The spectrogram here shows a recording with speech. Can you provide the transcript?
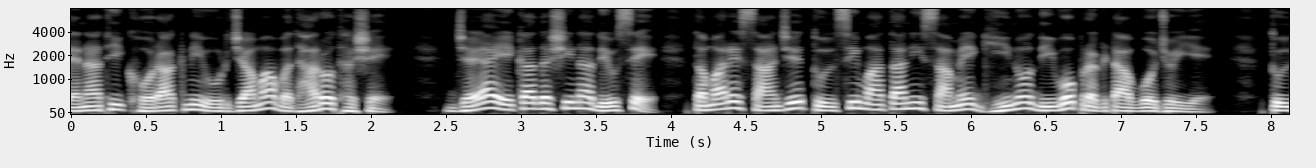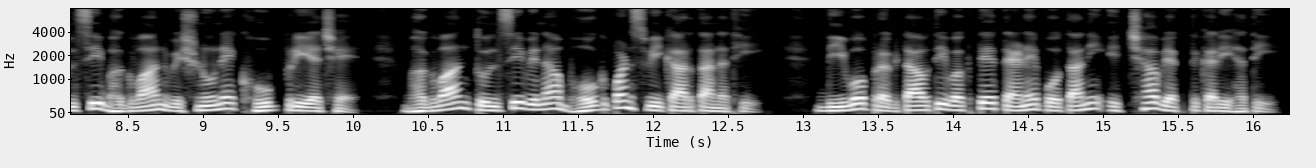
તેનાથી ખોરાકની ઊર્જામાં વધારો થશે. જયા એકાદશીના દિવસે તમારે સાંજે તુલસી માતાની સામે ઘીનો દીવો પ્રગટાવવો જોઈએ. તુલસી ભગવાન વિષ્ણુને ખૂબ પ્રિય છે. ભગવાન તુલસી વિના ભોગ પણ સ્વીકારતા નથી. દીવો પ્રગટાવતી વખતે તેણે પોતાની ઈચ્છા વ્યક્ત કરી હતી.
